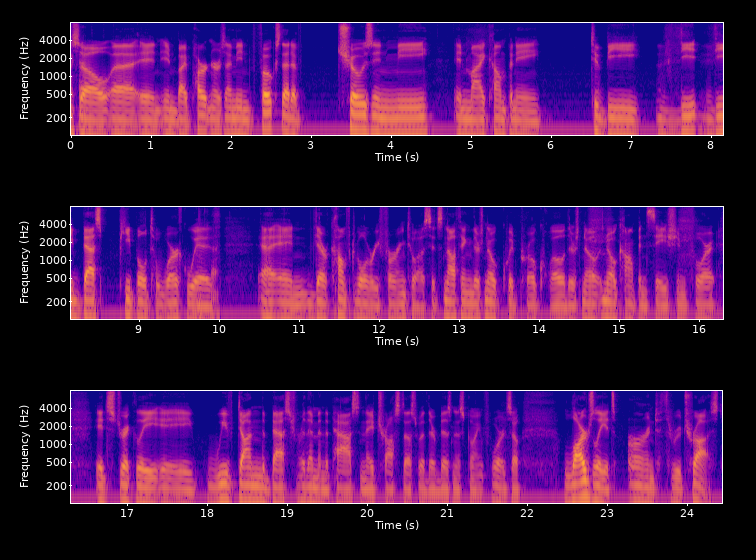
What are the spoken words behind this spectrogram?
So, uh, and, and by partners, I mean folks that have chosen me and my company to be the the best people to work with. And they're comfortable referring to us. It's nothing. There's no quid pro quo. There's no no compensation for it. It's strictly a we've done the best for them in the past, and they trust us with their business going forward. So, largely, it's earned through trust.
